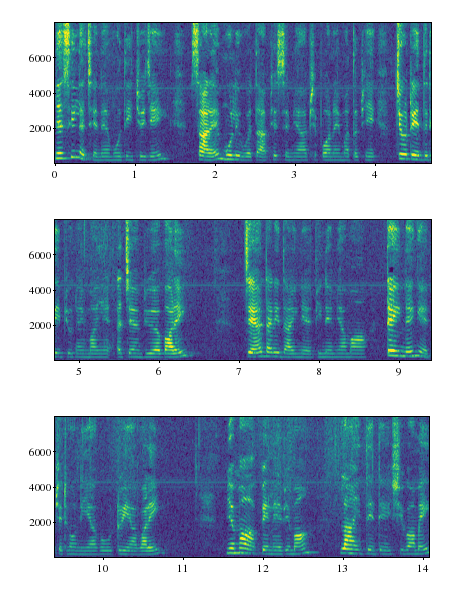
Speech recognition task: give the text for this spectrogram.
မျက်စိလက်ခြင်းနဲ့မိုးတိကျွေးခြင်းစတဲ့မိုးလေဝသဖြစ်စဉ်များဖြစ်ပေါ်နိုင်မှာသဖြင့်ကြိုတင်သတိပြုနိုင်မှရဲ့အကြံပြုရပါတယ်။ကျန်းတိုင်းဒေသကြီးနဲ့ပြည်နယ်များမှာတိမ်နှဲငယ်ဖြစ်ထွန်းနေရကိုတွေ့ရပါတယ်။မြမပင်လယ်ပြင်မှာလိုင်းတင်တင်ရှိပါမယ်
